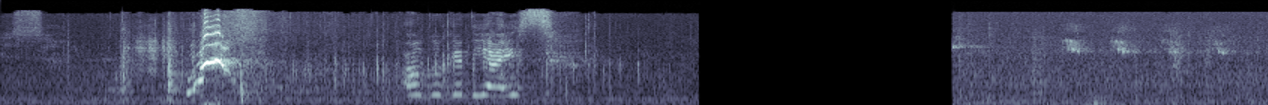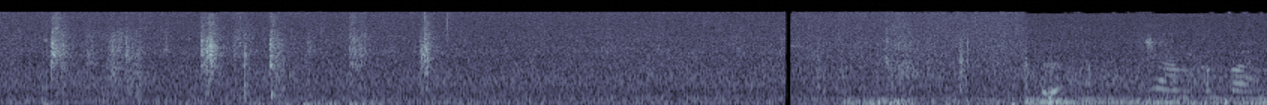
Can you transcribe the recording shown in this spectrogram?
this. I'll go get the ice. Yeah, I'm, I'm fine.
